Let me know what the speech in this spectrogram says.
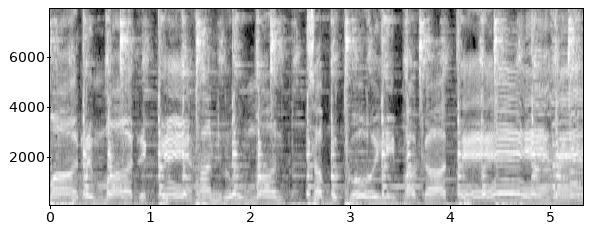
मार मार के हनुमान सबको ही भगाते हैं।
